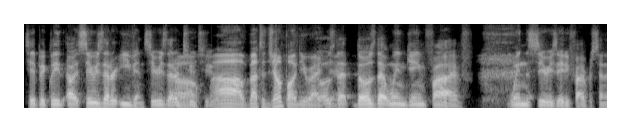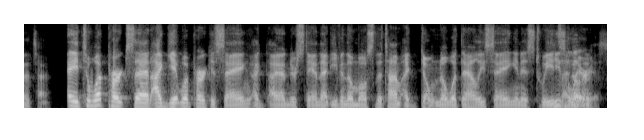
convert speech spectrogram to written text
typically uh, series that are even, series that are two Oh, two. ah, I'm about to jump on you right those there. that those that win Game Five win the series eighty five percent of the time. Hey, to what Perk said, I get what Perk is saying. I, I understand that, even though most of the time I don't know what the hell he's saying in his tweets. He's I hilarious.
